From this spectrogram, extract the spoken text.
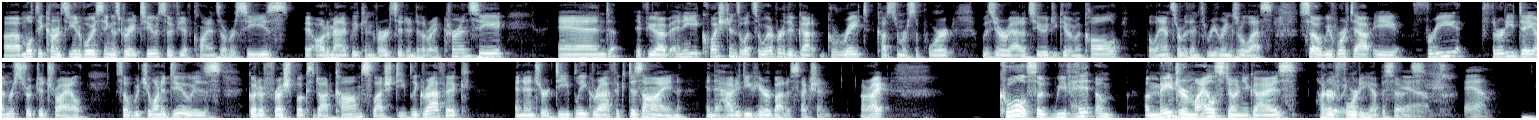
uh, multi currency invoicing is great too. So, if you have clients overseas, it automatically converts it into the right currency. And if you have any questions whatsoever, they've got great customer support with zero attitude. You give them a call, they'll answer within three rings or less. So, we've worked out a free 30 day unrestricted trial. So, what you want to do is go to freshbooks.com slash deeply graphic and enter deeply graphic design in the how did you hear about us section. All right. Cool. So we've hit a, a major milestone, you guys. are we? 140 episodes. damn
